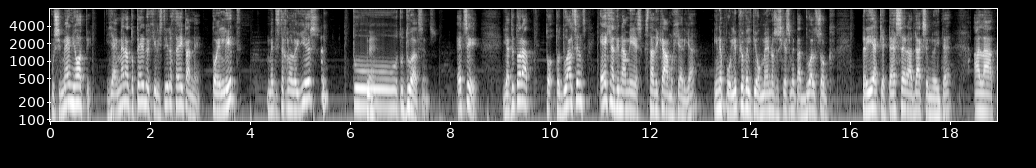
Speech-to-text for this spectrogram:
που σημαίνει ότι για εμένα το τέλειο χειριστήριο θα ήταν το Elite με τις τεχνολογίες του, του DualSense. Έτσι. Γιατί τώρα το, το DualSense έχει αδυναμίες στα δικά μου χέρια. Είναι πολύ πιο βελτιωμένο σε σχέση με τα DualShock 3 και 4, εντάξει εννοείται. Αλλά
